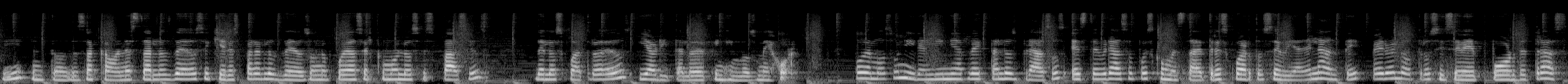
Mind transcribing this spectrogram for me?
¿sí? Entonces acá van a estar los dedos. Si quieres para los dedos uno puede hacer como los espacios de los cuatro dedos y ahorita lo definimos mejor. Podemos unir en línea recta los brazos. Este brazo pues como está de tres cuartos se ve adelante, pero el otro sí se ve por detrás,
